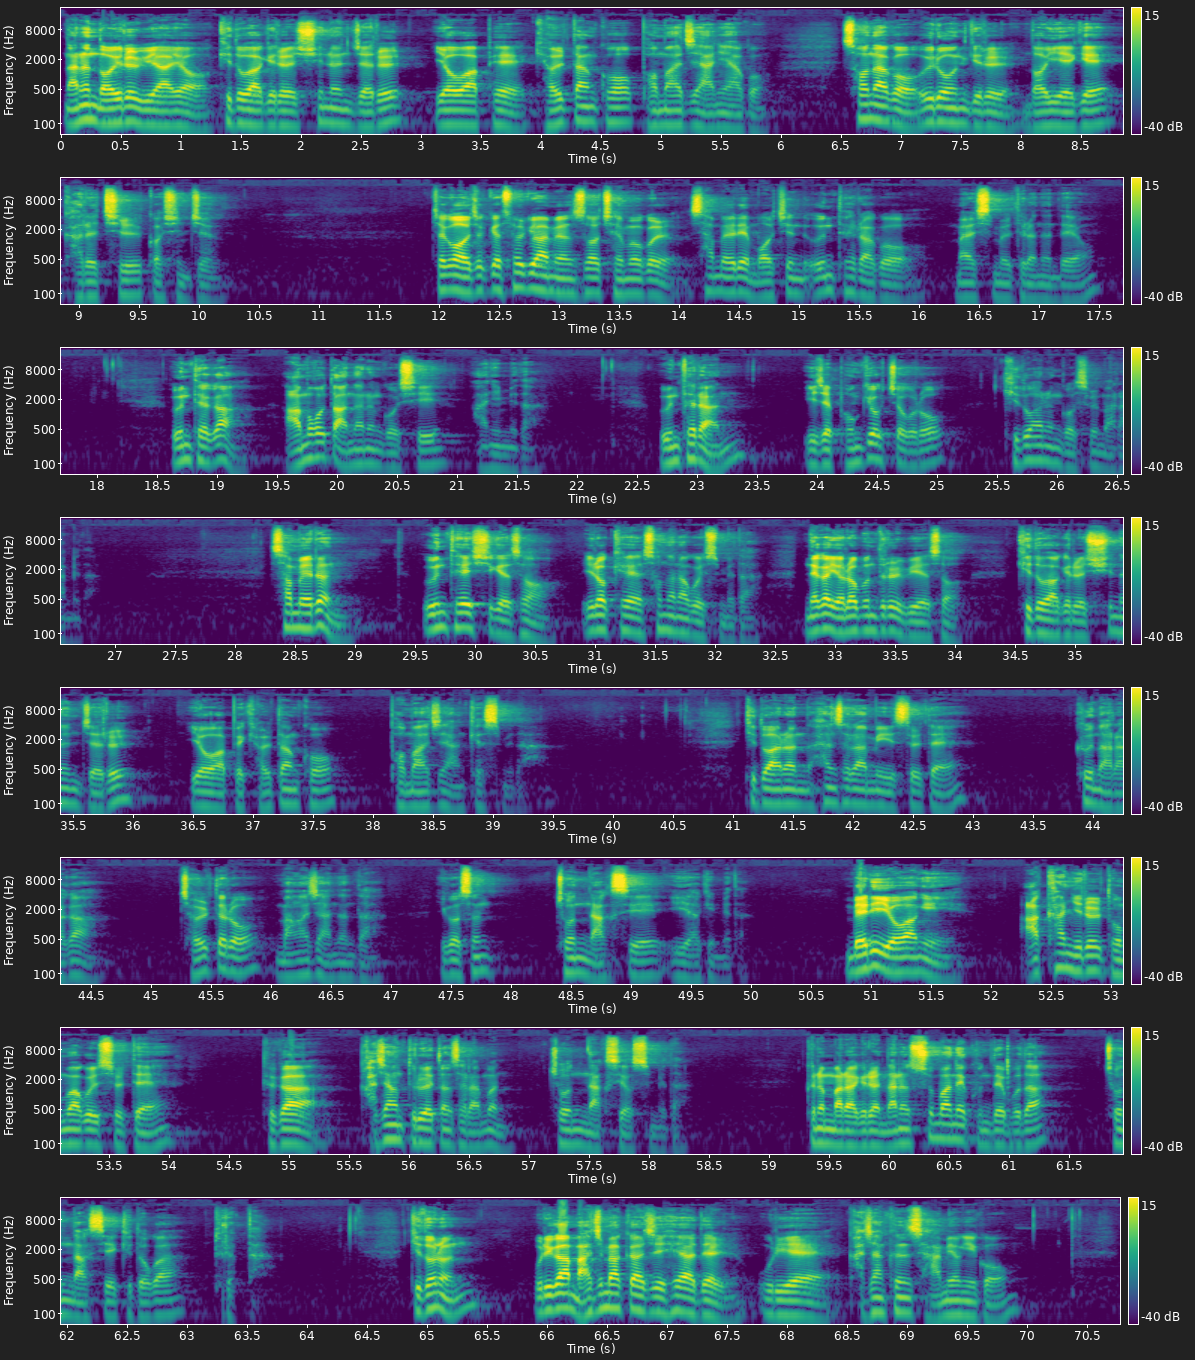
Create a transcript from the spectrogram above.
나는 너희를 위하여 기도하기를 쉬는 죄를 여호와 앞에 결단코 범하지 아니하고 선하고 의로운 길을 너희에게 가르칠 것인즉 제가 어저께 설교하면서 제목을 사무엘의 멋진 은퇴라고 말씀을 드렸는데요. 은퇴가 아무것도 안 하는 것이 아닙니다. 은퇴란 이제 본격적으로 기도하는 것을 말합니다. 사무엘은 은퇴식에서 이렇게 선언하고 있습니다. 내가 여러분들을 위해서 기도하기를 쉬는 죄를 여호와 앞에 결단코 범하지 않겠습니다. 기도하는 한 사람이 있을 때 그 나라가 절대로 망하지 않는다. 이것은 존 낙스의 이야기입니다. 메리 여왕이 악한 일을 도모하고 있을 때 그가 가장 두려워했던 사람은 존 낙스였습니다. 그는 말하기를 나는 수만의 군대보다 존 낙스의 기도가 두렵다. 기도는 우리가 마지막까지 해야 될 우리의 가장 큰 사명이고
